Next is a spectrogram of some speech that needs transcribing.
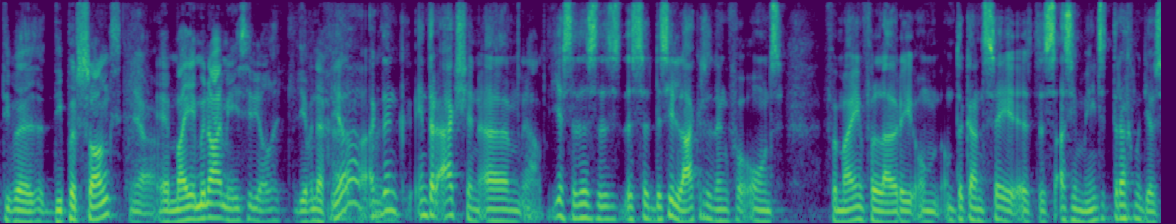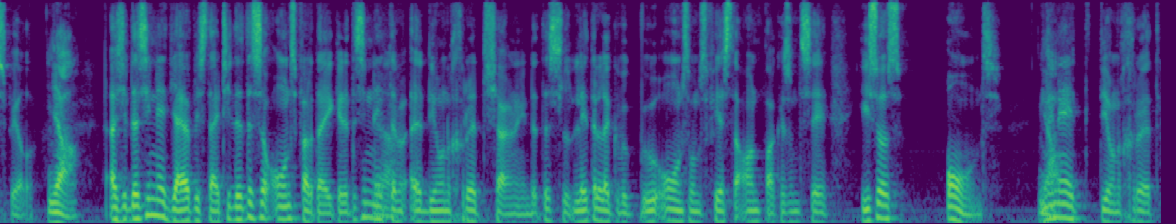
tipe dieper songs. Ja. En, maar jy moet daai mense die hele tyd lewendig hou. Ja, ek dink interaction. Ehm um, Ja. yes, dit is dis dis dis die lekkerste ding vir ons vir my en vir Laurie om om te kan sê dit is as die mense terug met jou speel. Ja. As jy dis nie net jy op die stage, nie, dit is 'n ons partytjie. Dit is nie net. 'n ja. Dion groot show nie. Dit is letterlik hoe, hoe ons ons feeste aanpak is om te sê hiersoos ons. Nie Ja. net Dion groot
